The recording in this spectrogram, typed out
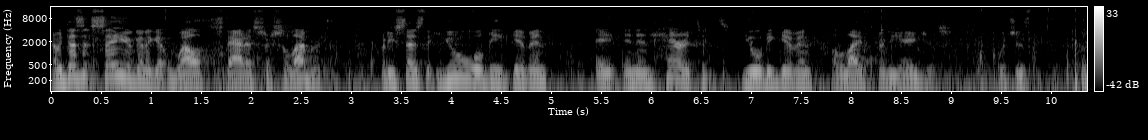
Now he doesn't say you're going to get wealth, status, or celebrity, but he says that you will be given a, an inheritance. You will be given a life for the ages, which is the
